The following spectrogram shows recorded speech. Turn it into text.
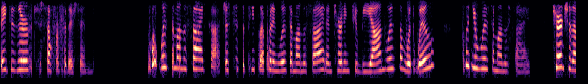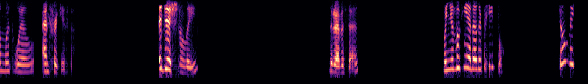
They deserve to suffer for their sins. Put wisdom on the side, God. Just as the people are putting wisdom on the side and turning to beyond wisdom with will, put your wisdom on the side. Turn to them with will and forgive them. Additionally, the Rebbe says, when you're looking at other people, don't make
